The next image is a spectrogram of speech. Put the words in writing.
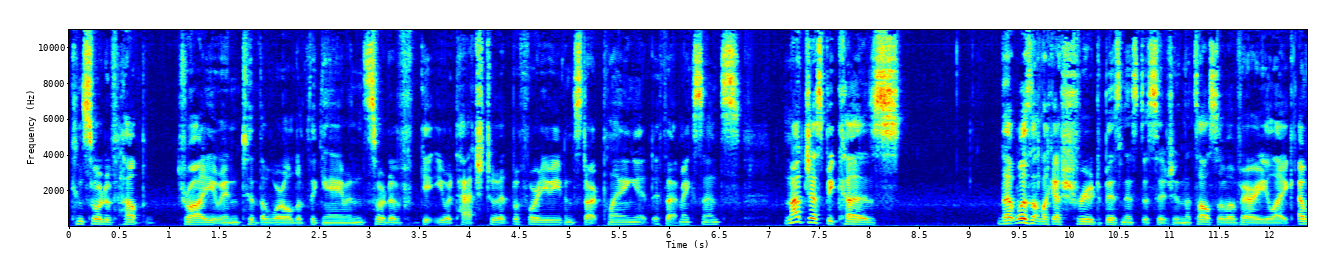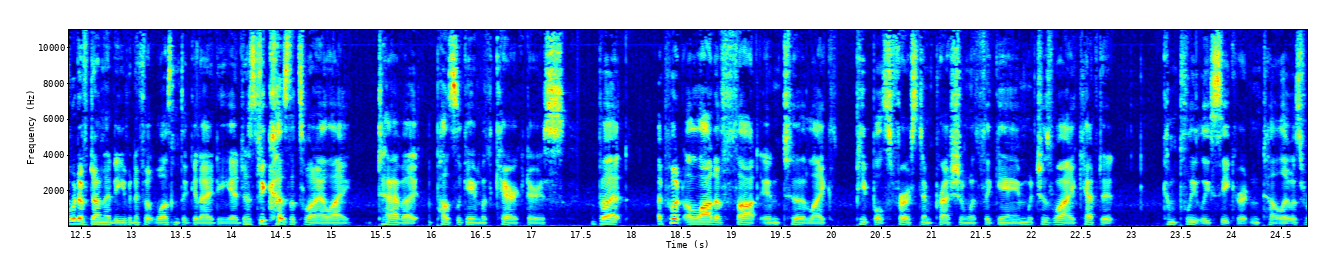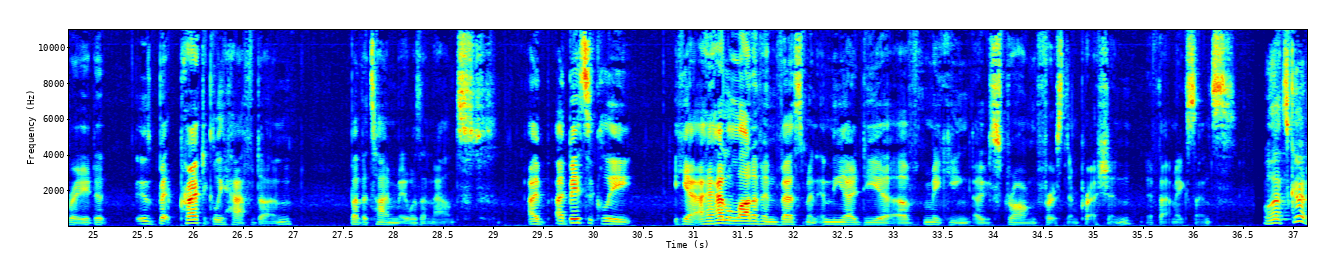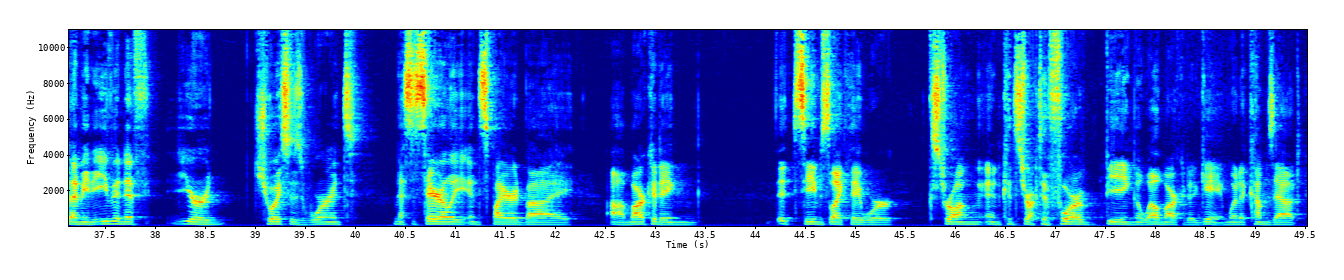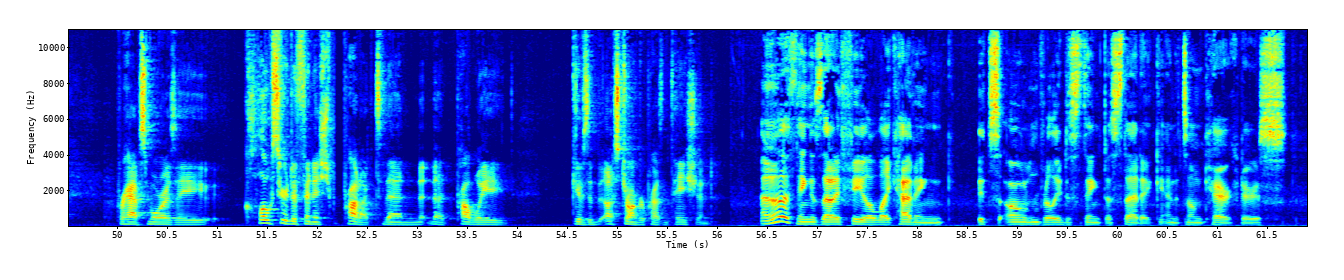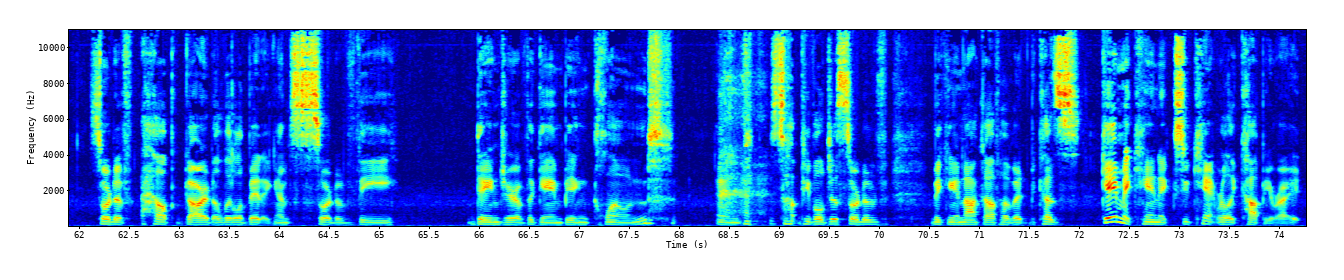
can sort of help draw you into the world of the game and sort of get you attached to it before you even start playing it, if that makes sense. Not just because that wasn't like a shrewd business decision. That's also a very like I would have done it even if it wasn't a good idea, just because that's what I like to have a, puzzle game with characters. But I put a lot of thought into like people's first impression with the game, which is why I kept it completely secret until it was ready to is practically half done by the time it was announced. I I basically yeah, I had a lot of investment in the idea of making a strong first impression, if that makes sense. Well, that's good. I mean, even if your choices weren't necessarily inspired by uh, marketing, it seems like they were strong and constructive for being a well marketed game. When it comes out, perhaps more as a closer to finished product, than that probably gives a, a stronger presentation. Another thing is that I feel like having its own really distinct aesthetic and its own characters sort of help guard a little bit against sort of the danger of the game being cloned and some people just sort of making a knockoff of it because game mechanics you can't really copyright.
